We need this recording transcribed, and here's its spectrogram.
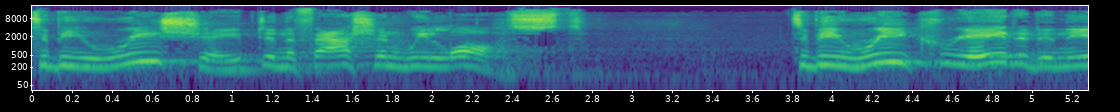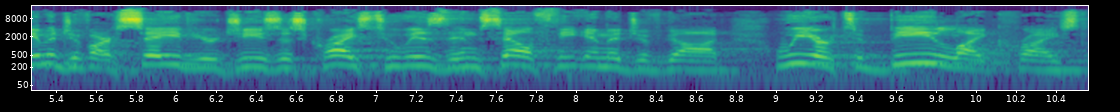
to be reshaped in the fashion we lost to be recreated in the image of our Savior, Jesus Christ, who is Himself the image of God. We are to be like Christ,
